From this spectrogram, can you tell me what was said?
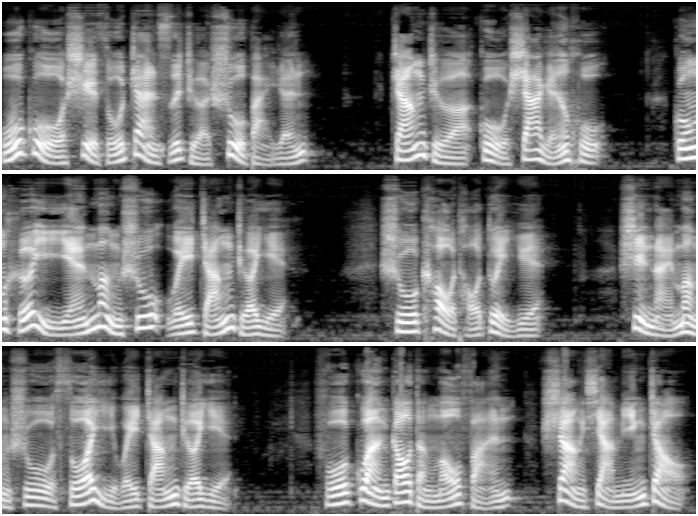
无故士卒战死者数百人。长者故杀人乎？公何以言孟叔为长者也？叔叩头对曰。是乃孟叔所以为长者也。夫冠高等谋反，上下明诏，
